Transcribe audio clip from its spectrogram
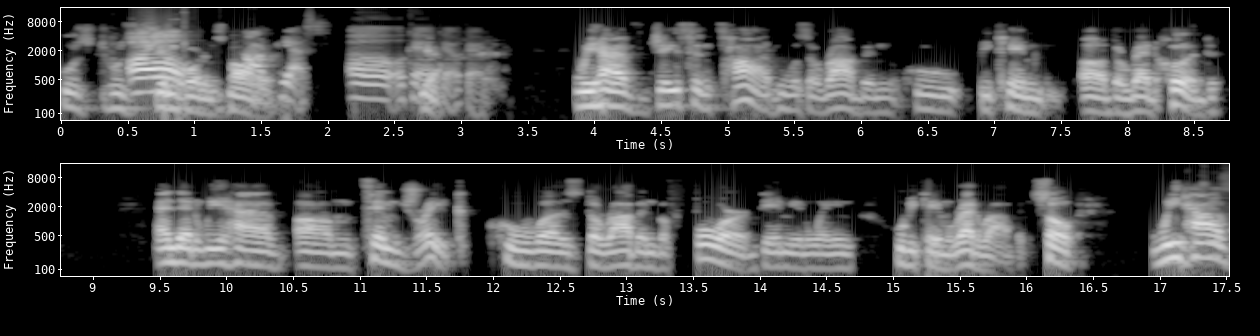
who's who's Jim Oh, Gordon's God, daughter. yes. Oh, okay, Yeah. okay, okay. We have Jason Todd, who was a Robin, who became uh, the Red Hood, and then we have um, Tim Drake, who was the Robin before Damian Wayne, who became Red Robin. So we have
